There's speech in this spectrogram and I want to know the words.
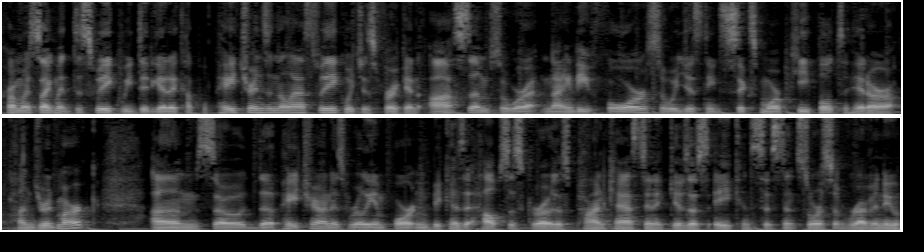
Promo segment this week. We did get a couple patrons in the last week, which is freaking awesome. So we're at 94, so we just need six more people to hit our 100 mark. Um, so the Patreon is really important because it helps us grow this podcast and it gives us a consistent source of revenue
